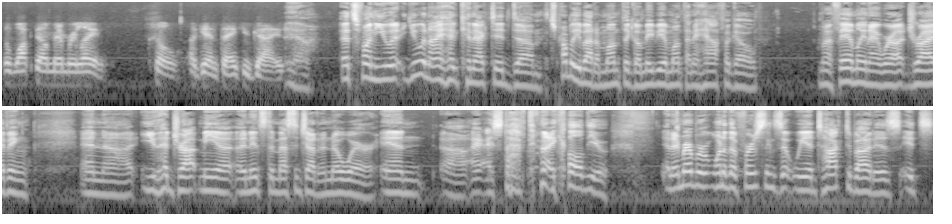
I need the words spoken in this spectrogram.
the walk down memory lane. So again, thank you guys. Yeah, that's funny. You you and I had connected. Um, it's probably about a month ago, maybe a month and a half ago. My family and I were out driving, and uh, you had dropped me a, an instant message out of nowhere, and uh, I, I stopped and I called you. And I remember one of the first things that we had talked about is it's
